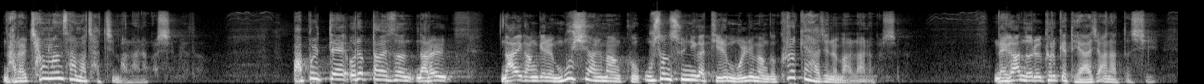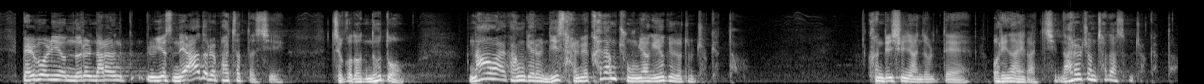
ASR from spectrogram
나를 장난 삼아 찾지 말라는 것입니다. 바쁠 때 어렵다고 해서 나를 나의 관계를 무시할 만큼 우선순위가 뒤를 몰릴 만큼 그렇게 하지는 말라는 것입니다. 내가 너를 그렇게 대하지 않았듯이 벨볼리엄 너를 나를 위해서 내 아들을 바쳤듯이 적어도 너도 나와의 관계를 네 삶에 가장 중요하게 여겨줬으면 좋겠다. 컨디션이 안 좋을 때 어린아이 같이 나를 좀 찾았으면 좋겠다.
